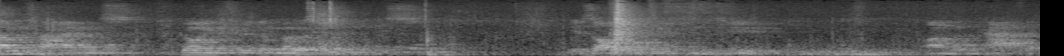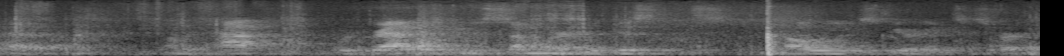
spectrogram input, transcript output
sometimes going through the motions is all that we can do on the path ahead of us, on the path where gratitude is somewhere in the distance and all we experience is hurt.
